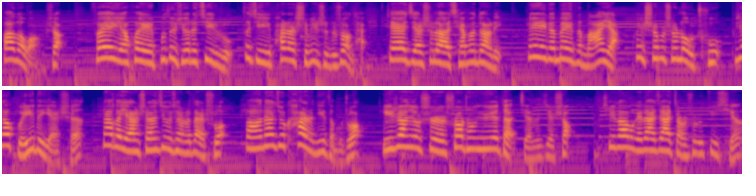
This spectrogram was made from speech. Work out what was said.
发到网上，所以也会不自觉地进入自己拍摄视频时的状态。这也解释了前半段里另一个妹子玛雅会时不时露出比较诡异的眼神，那个眼神就像是在说：“老娘就看着你怎么装。”以上就是双重预约的简单介绍。尽管不给大家讲述了剧情，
